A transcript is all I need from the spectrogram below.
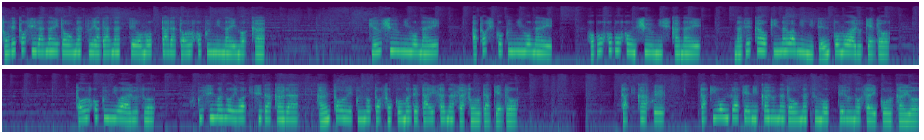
それと知らないドーナツやだなって思ったら東北にないのか。九州にもない。あと四国にもない。ほぼほぼ本州にしかない。なぜか沖縄に2店舗もあるけど。東北にはあるぞ。福島のいわき市だから、関東行くのとそこまで大差なさそうだけど。滝カフェ。滝音がケミカルなドーナツ持ってるの最高かよ。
